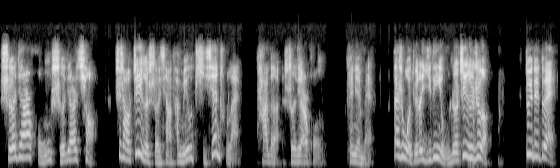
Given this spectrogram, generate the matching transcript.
舌尖红，舌尖翘，至少这个舌象它没有体现出来它的舌尖红，看见没？但是我觉得一定有热，这个热，对对对，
